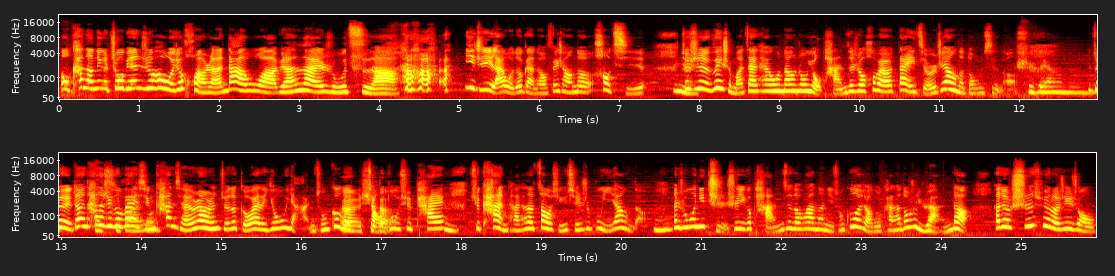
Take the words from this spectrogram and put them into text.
哦我看到那个周边之后，我就恍然大悟啊，原来如此啊！一直以来我都感到非常的好奇，就是为什么在太空当中有盘子之后后边要带一节儿这样的东西呢？是这样的，对，但是它的这个外形看起来又让人觉得格外的优雅。你从各个角度去拍、嗯去看它，它的造型其实是不一样的。嗯但如果你只是一个盘子的话呢，你从各个角度看它都是圆的，它就失去了这种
